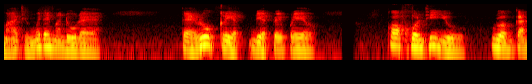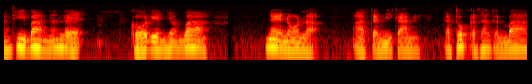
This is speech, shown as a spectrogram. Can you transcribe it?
หมายถึงไม่ได้มาดูแล แต่ลูกเกลียดเดียดไปเปลวก็คนที่อยู่รวมกันที่บ้านนั่นแหละ ขอเรียนย้ำว่า แน่นอนละ่ะ อาจจะมีการกระทบกระทั่งกันบ้าง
